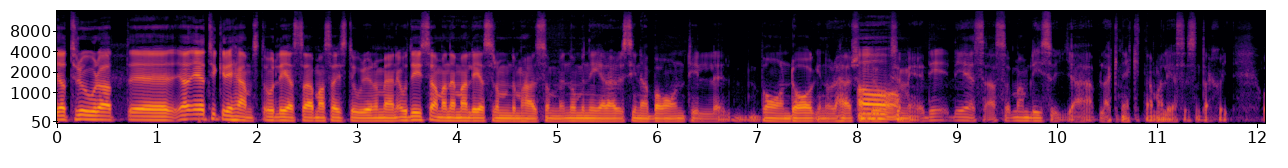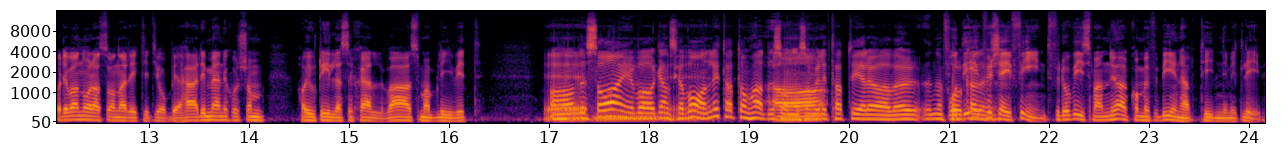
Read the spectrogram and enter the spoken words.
Jag tror att, eh, jag, jag tycker det är hemskt att läsa massa historier om människor. Och det är samma när man läser om de här som nominerar sina barn till eh, barndagen och det här som Ja. du också med det, det är så, alltså, Man blir så jävla knäckt när man läser sånt där skit. Och det var några sådana riktigt jobbiga här. Det är människor som har gjort illa sig själva, som har blivit... Ja, eh, det sa han ju var ganska vanligt att de hade sådana ja. som ville tatuera över. När folk Och det är i och för sig fint, för då visar man nu har jag kommit förbi den här tiden i mitt liv.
